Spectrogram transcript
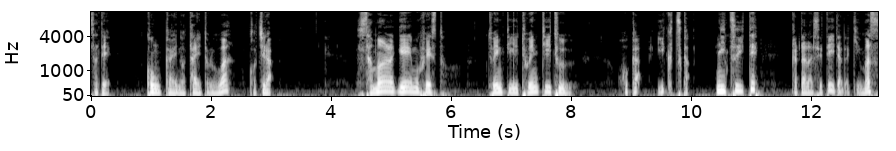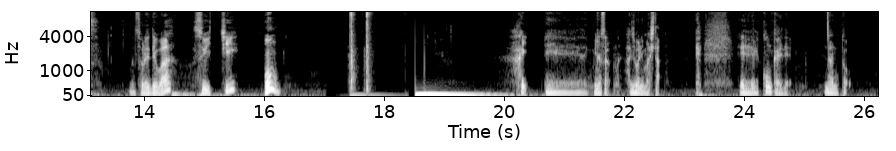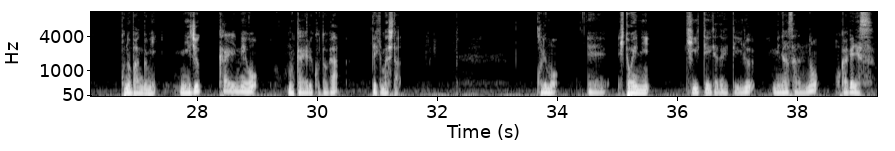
さて今回のタイトルはこちら。サマーゲームフェスト2022他いくつかについて語らせていただきます。それではスイッチオン。はい、えー、皆さん始まりました。え、ー、今回でなんとこの番組20回目を迎えることができましたこれもえー、ひとえに聞いていただいている皆さんのおかげです。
